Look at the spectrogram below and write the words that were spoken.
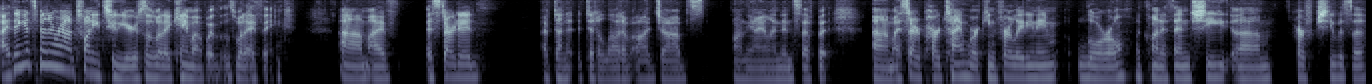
I think it's been around 22 years is what I came up with. Is what I think. Um, I've I started. I've done it. Did a lot of odd jobs on the island and stuff, but um, I started part time working for a lady named Laurel McClenathan. She um, her she was a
